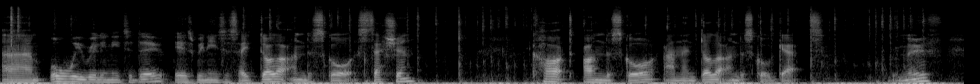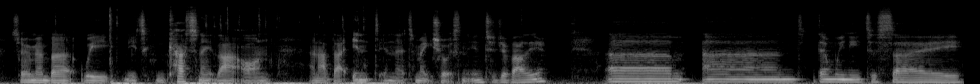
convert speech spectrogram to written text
Um, all we really need to do is we need to say dollar underscore session cart underscore and then dollar underscore get remove. So remember we need to concatenate that on and add that int in there to make sure it's an integer value. Um, and then we need to say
